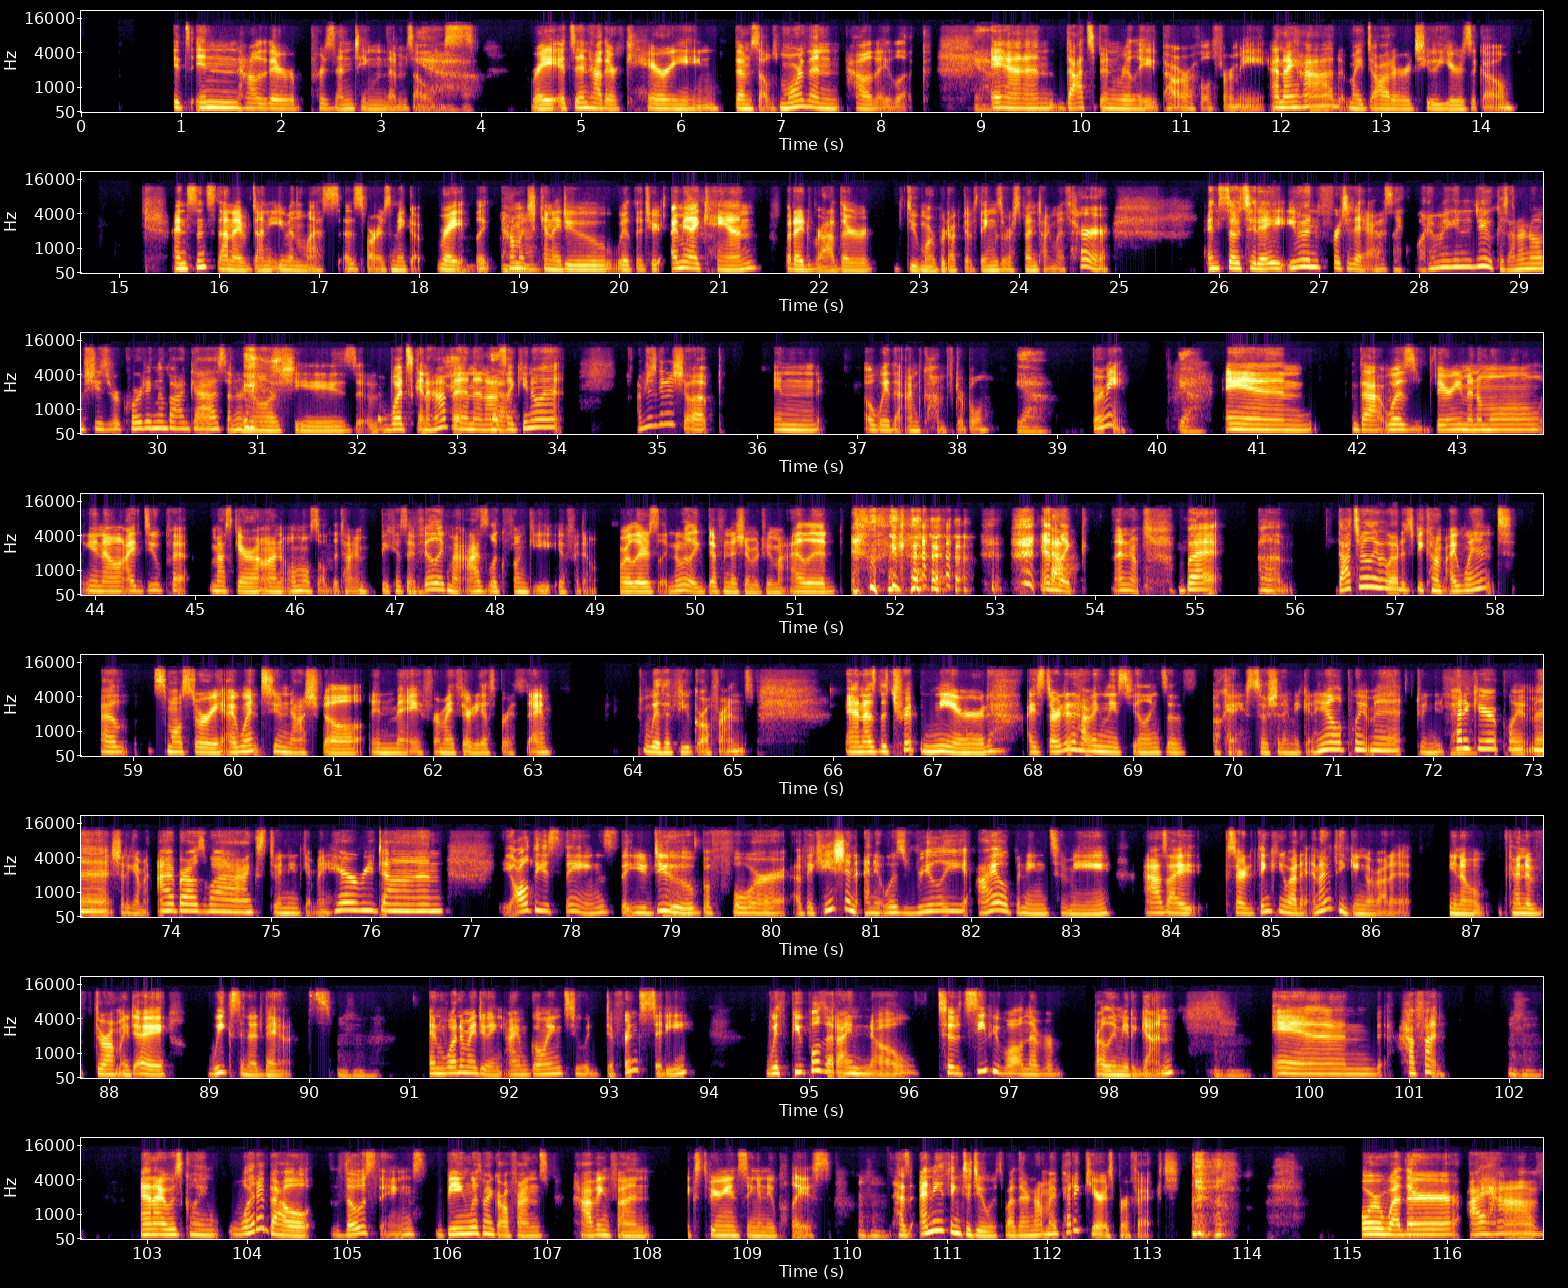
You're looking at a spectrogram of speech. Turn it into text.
it's in how they're presenting themselves. Yeah right? It's in how they're carrying themselves more than how they look. Yeah. And that's been really powerful for me. And I had my daughter two years ago. And since then, I've done even less as far as makeup, right? Mm, like, how mm-hmm. much can I do with the two? I mean, I can, but I'd rather do more productive things or spend time with her. And so today, even for today, I was like, what am I going to do? Because I don't know if she's recording the podcast. I don't know if she's what's going to happen. And I was like, you know what? I'm just going to show up in a way that I'm comfortable. Yeah. For me. Yeah. And that was very minimal. You know, I do put mascara on almost all the time because I mm-hmm. feel like my eyes look funky if I don't, or there's no like definition between my eyelid and yeah. like, I don't know. But um, that's really what it's become. I went, a small story, I went to Nashville in May for my 30th birthday with a few girlfriends. And as the trip neared, I started having these feelings of, okay, so should I make a nail appointment? Do I need a mm-hmm. pedicure appointment? Should I get my eyebrows waxed? Do I need to get my hair redone? All these things that you do before a vacation. And it was really eye opening to me as I started thinking about it. And I'm thinking about it, you know, kind of throughout my day, weeks in advance. Mm-hmm. And what am I doing? I'm going to a different city with people that I know to see people I'll never probably meet again mm-hmm. and have fun. Mm-hmm. And I was going, what about those things? Being with my girlfriends, having fun, experiencing a new place mm-hmm. has anything to do with whether or not my pedicure is perfect or whether yeah. I have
